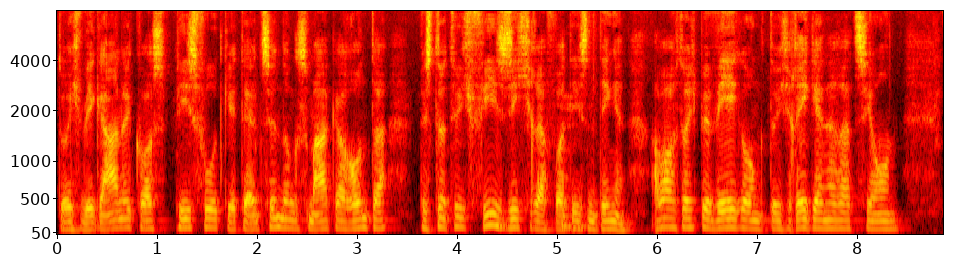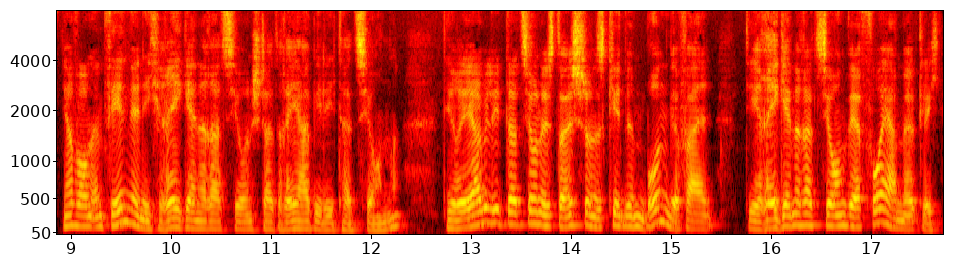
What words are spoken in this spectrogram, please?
Durch vegane Kost, Peace Food geht der Entzündungsmarker runter. Bist du natürlich viel sicherer vor mhm. diesen Dingen. Aber auch durch Bewegung, durch Regeneration. Ja, warum empfehlen wir nicht Regeneration statt Rehabilitation? Ne? Die Rehabilitation ist, da ist schon das Kind in den Brunnen gefallen. Die Regeneration wäre vorher möglich.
